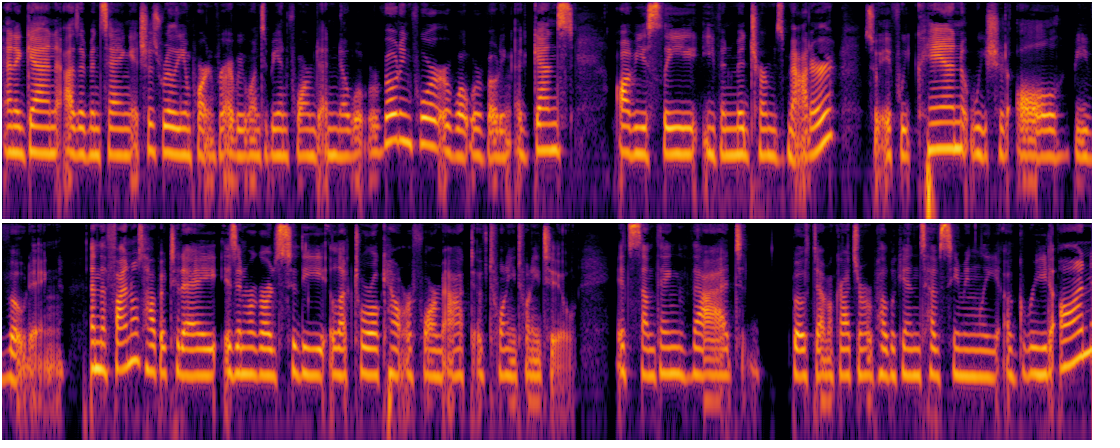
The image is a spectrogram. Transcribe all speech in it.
And again, as I've been saying, it's just really important for everyone to be informed and know what we're voting for or what we're voting against. Obviously, even midterms matter. So if we can, we should all be voting. And the final topic today is in regards to the Electoral Count Reform Act of 2022. It's something that both Democrats and Republicans have seemingly agreed on,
